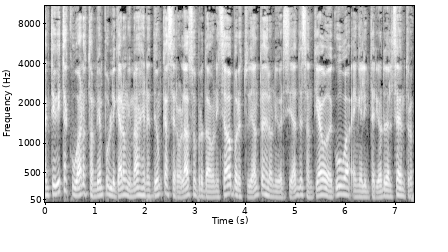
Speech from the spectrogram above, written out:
Activistas cubanos también publicaron imágenes de un cacerolazo protagonizado por estudiantes de la Universidad de Santiago de Cuba en el interior del centro,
